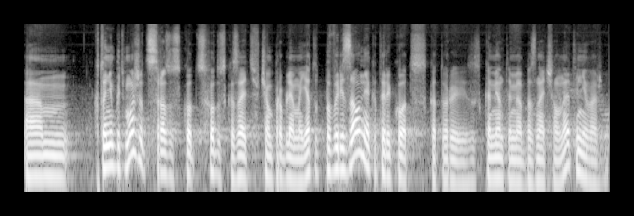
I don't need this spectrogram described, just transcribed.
Кто-нибудь может сразу сходу сказать, в чем проблема? Я тут повырезал некоторый код, который с комментами обозначил, но это не важно.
